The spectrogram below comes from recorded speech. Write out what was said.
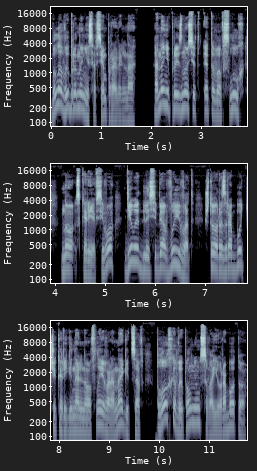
была выбрана не совсем правильно. Она не произносит этого вслух, но, скорее всего, делает для себя вывод, что разработчик оригинального флейвора наггетсов плохо выполнил свою работу.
